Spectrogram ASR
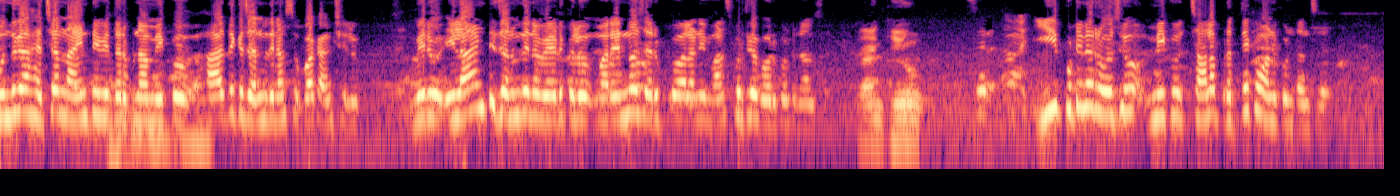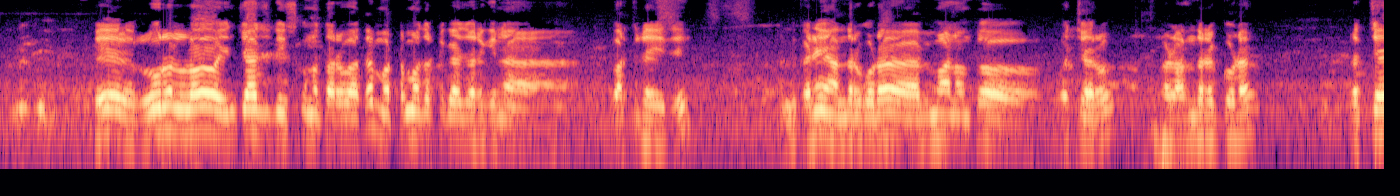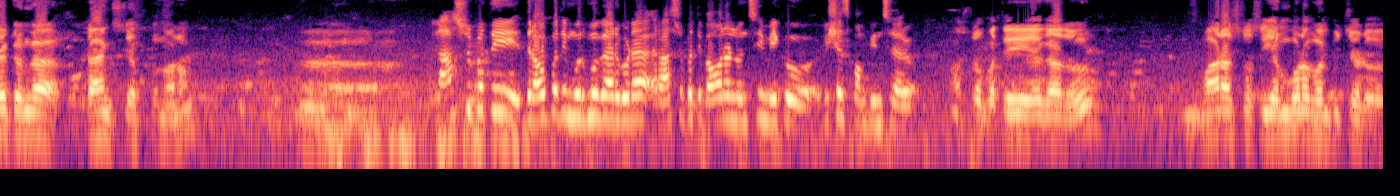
ముందుగా హెచ్ఎన్ నైన్ టీవీ తరపున మీకు హార్దిక జన్మదిన శుభాకాంక్షలు. మీరు ఇలాంటి జన్మదిన వేడుకలు మరెన్నో జరుపుకోవాలని మనస్ఫూర్తిగా కోరుకుంటున్నాను సార్. థ్యాంక్ యూ సార్ ఈ పుట్టినరోజు మీకు చాలా ప్రత్యేకం అనుకుంటాను సార్. రూరల్లో ఇన్ఛార్జ్ తీసుకున్న తర్వాత మొట్టమొదటిగా జరిగిన బర్త్డే ఇది. అందుకని అందరూ కూడా అభిమానంతో వచ్చారు. వాళ్ళందరికి కూడా ప్రత్యేకంగా థ్యాంక్స్ చెప్తున్నాను. రాష్ట్రపతి ద్రౌపది ముర్ము గారు కూడా రాష్ట్రపతి భవనం నుంచి మీకు విషెస్ పంపించారు. రాష్ట్రపతి కాదు మహారాష్ట్ర సీఎం కూడా పంపించాడు.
